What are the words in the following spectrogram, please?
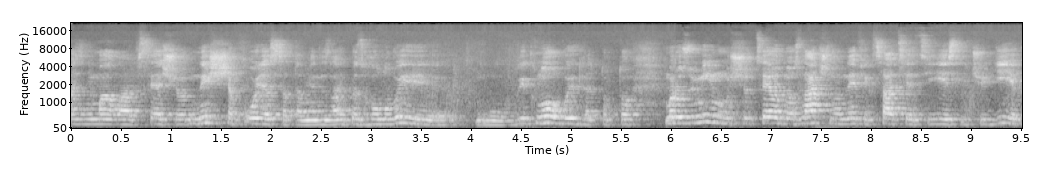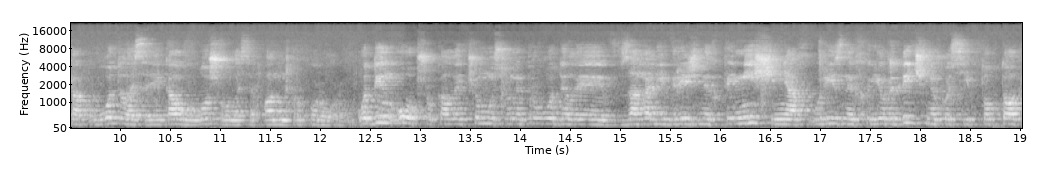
Яка знімала все, що нижче пояса, там я не знаю, без голови, ну, вікно, вигляд. Тобто ми розуміємо, що це однозначно не фіксація цієї слідчої дії, яка проводилася, яка оголошувалася паном прокурором. Один обшук, але чомусь вони проводили взагалі в різних приміщеннях у різних юридичних осіб. Тобто,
